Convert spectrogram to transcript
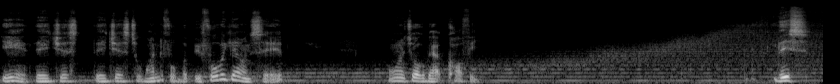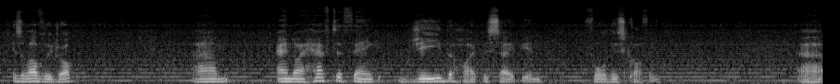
yeah, they're just they're just wonderful. But before we go and see it, I want to talk about coffee. This is a lovely drop, um, and I have to thank G the Hypersapien for this coffee. Uh,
